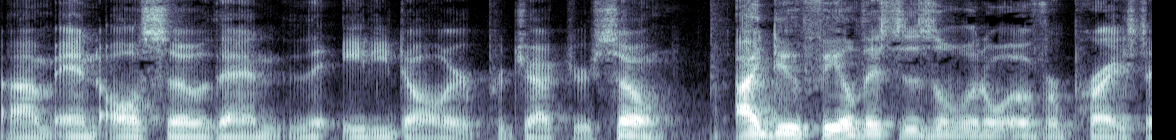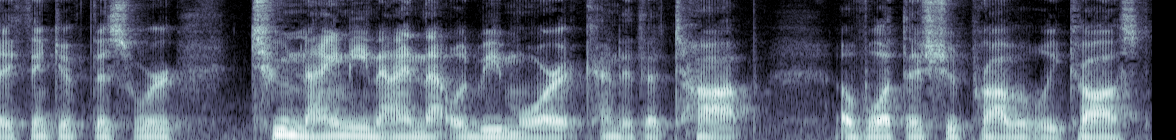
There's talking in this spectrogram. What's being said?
um, and also then the $80 projector. So I do feel this is a little overpriced. I think if this were 299, that would be more at kind of the top of what this should probably cost.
